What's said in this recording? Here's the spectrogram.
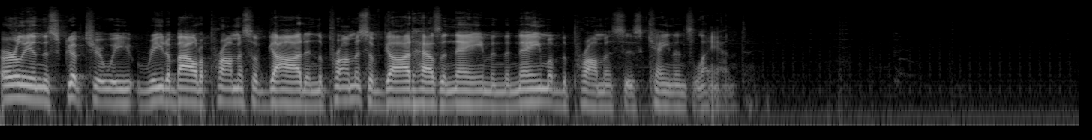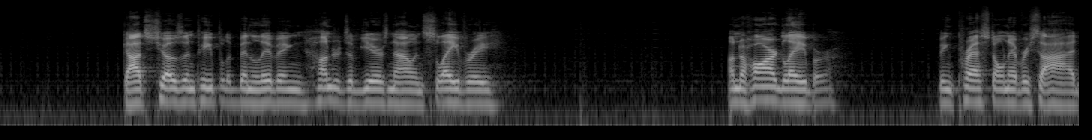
Early in the scripture, we read about a promise of God, and the promise of God has a name, and the name of the promise is Canaan's land. God's chosen people have been living hundreds of years now in slavery, under hard labor, being pressed on every side,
